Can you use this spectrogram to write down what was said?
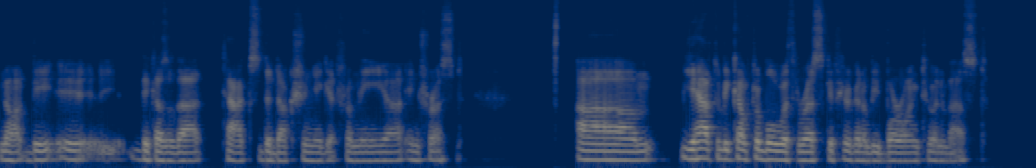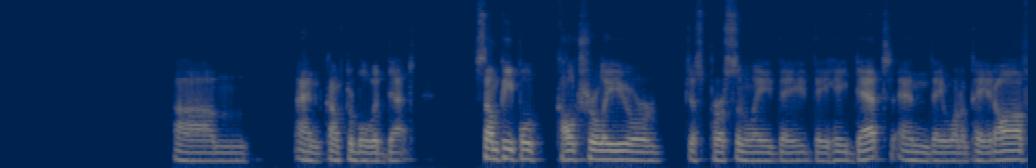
not be uh, because of that tax deduction you get from the uh, interest. Um, you have to be comfortable with risk if you're going to be borrowing to invest. Um, and comfortable with debt. Some people culturally or just personally they they hate debt and they want to pay it off.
